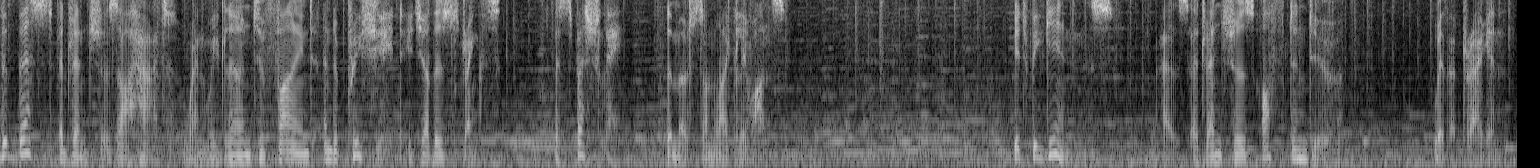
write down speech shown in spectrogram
the best adventures are had when we learn to find and appreciate each other's strengths, especially the most unlikely ones. It begins, as adventures often do, with a dragon.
